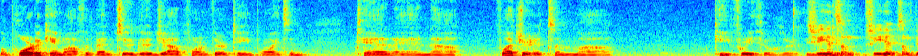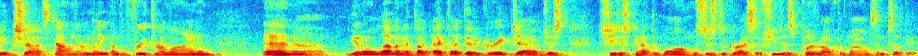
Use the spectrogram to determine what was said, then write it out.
Laporta came off the bench, did a good job for him, thirteen points and ten, and, uh, Fletcher hit some, uh, key free throws there at the She end, hit too. some she hit some big shots down there late on the free throw line, and and uh, you know eleven. I thought I thought did a great job. Just she just got the ball and was just aggressive. She just put it off the bounce and took it.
